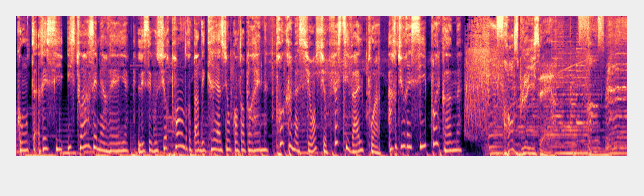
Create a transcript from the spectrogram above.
Contes, récits, histoires et merveilles. Laissez-vous surprendre par des créations contemporaines. Programmation sur festival.artdurécit.com France Bleu Isère. France Bleu.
